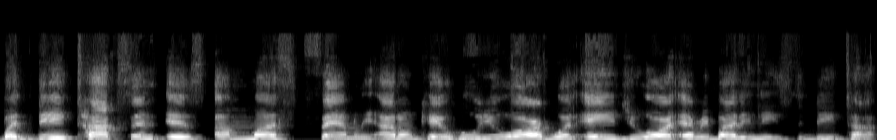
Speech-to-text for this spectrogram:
But detoxing is a must, family. I don't care who you are, what age you are, everybody needs to detox.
